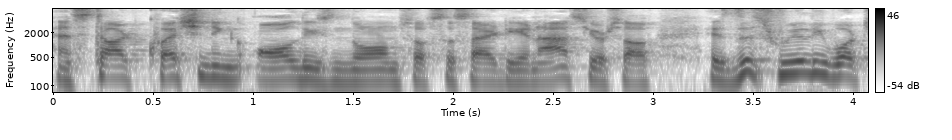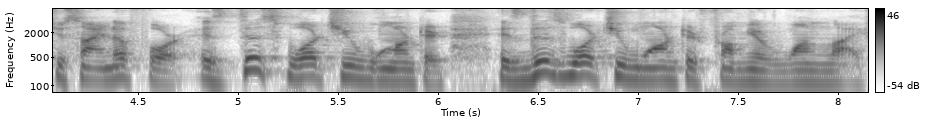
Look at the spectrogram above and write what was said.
and start questioning all these norms of society and ask yourself, is this really what you signed up for? Is this what you wanted? Is this what you wanted from your one life?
